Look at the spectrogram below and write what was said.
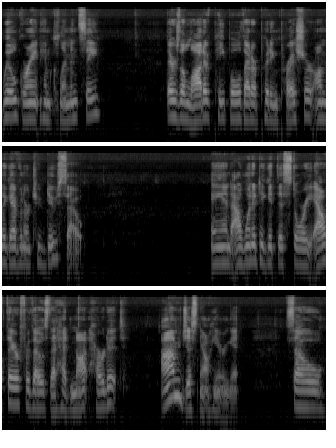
will grant him clemency. There's a lot of people that are putting pressure on the governor to do so. And I wanted to get this story out there for those that had not heard it. I'm just now hearing it. So,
